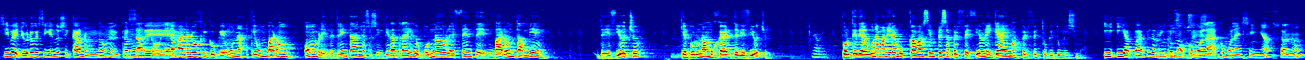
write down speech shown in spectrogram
Sí, pero yo creo que siguiendo ese canon, ¿no? El canon de. Era más lógico que, una, que un varón, hombre, de 30 años se sintiera atraído por un adolescente, varón también, de 18, que por una mujer de 18. Porque de alguna manera buscaban siempre esa perfección y que hay más perfecto que tú mismo. Y, y aparte también como, como, la, como la enseñanza, ¿no?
